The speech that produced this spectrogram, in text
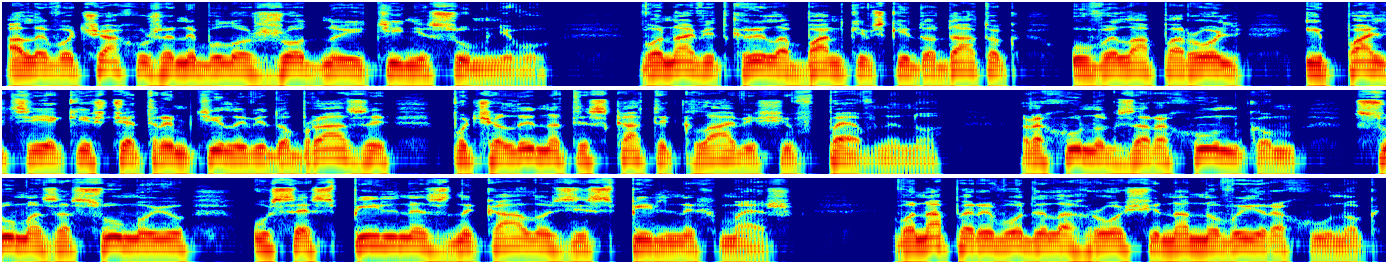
але в очах уже не було жодної тіні сумніву. Вона відкрила банківський додаток, увела пароль, і пальці, які ще тремтіли від образи, почали натискати клавіші впевнено. Рахунок за рахунком, сума за сумою, усе спільне зникало зі спільних меж. Вона переводила гроші на новий рахунок,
